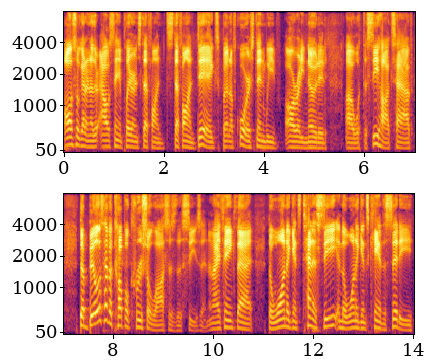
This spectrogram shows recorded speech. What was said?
also got another outstanding player in Stefon Stefon Diggs. But of course, then we've already noted uh, what the Seahawks have. The Bills have a couple crucial losses this season, and I think that the one against Tennessee and the one against Kansas City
